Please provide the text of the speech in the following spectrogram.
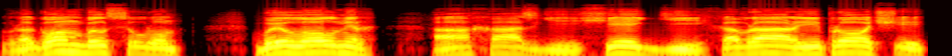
Врагом был Саурон, был Олмер, Ахазги, Хегги, Хаврары и прочие,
